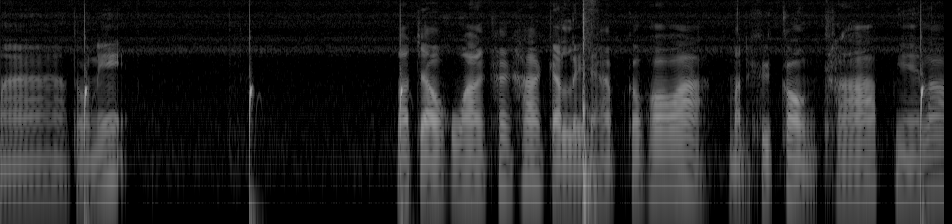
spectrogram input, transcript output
มาตรงนี้ เราจะเอาวางข้างๆกันเลยนะครับ ก็เพราะว่ามันคือกล่องครับไงล่ะ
